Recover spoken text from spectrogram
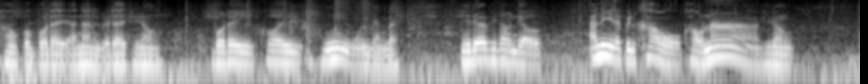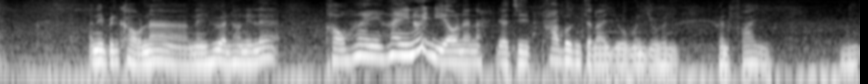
เฮาก็บ่ได้อันนั้นเลยได้พี่น้องบ่ได้ค่อยฮู้อหยังใดนี่เด้อพี่น้องเดี๋ยว อันนี้น่ะเป็นเข้าวข้าหน้าพี่น้อง อันนี้เป็นเข้าหน้าในเฮือนเท่านี้แหละเขาให้ให้น้อยเดียวนั่นนะเดี๋ยวสิพาเบิ่งจะน่อยอยู่มันอยู่เฮือนเฮือนไฟนนี้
